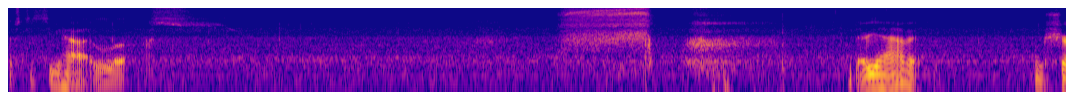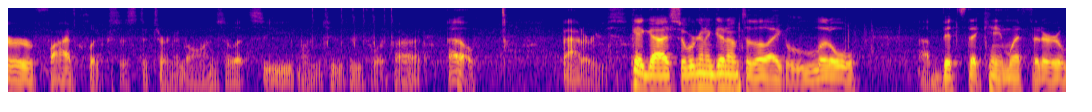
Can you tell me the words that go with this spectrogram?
just to see how it looks. There you have it. I'm sure five clicks is to turn it on. So let's see, one, two, three, four, five. Oh, batteries. Okay guys, so we're gonna get onto the like little uh, bits that came with that are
